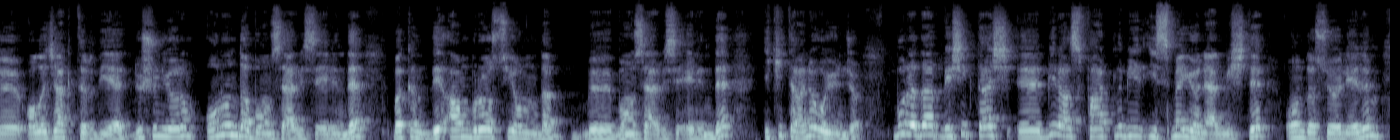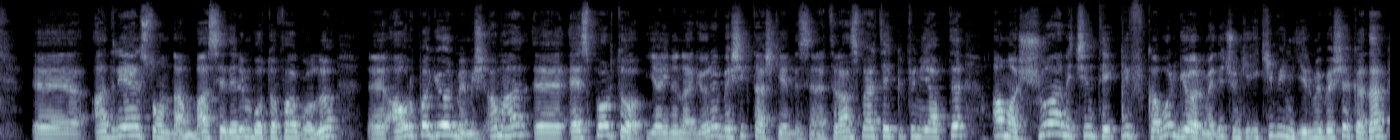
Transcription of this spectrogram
e, olacaktır diye düşünüyorum. Onun da bonservisi elinde. Bakın De Ambrosio'nun da e, bonservisi elinde. İki tane oyuncu. Burada Beşiktaş e, biraz farklı bir isme yönelmişti. Onu da söyleyelim. E, Adrielson'dan bahsedelim Botafogo'lu. E, Avrupa görmemiş ama e, Esporto yayınına göre Beşiktaş kendisine transfer teklifini yaptı. Ama şu an için teklif kabul görmedi. Çünkü 2025'e kadar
